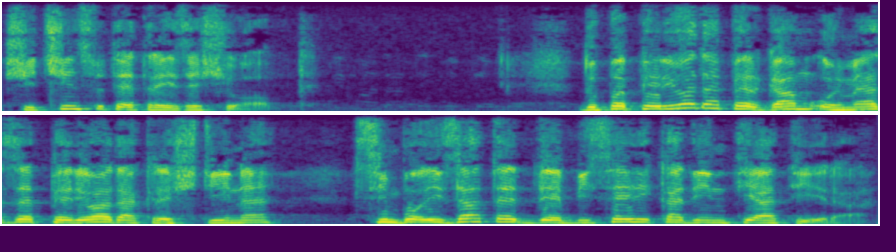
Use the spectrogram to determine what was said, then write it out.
și 538. După perioada Pergam urmează perioada creștină, simbolizată de biserica din Tiatira,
